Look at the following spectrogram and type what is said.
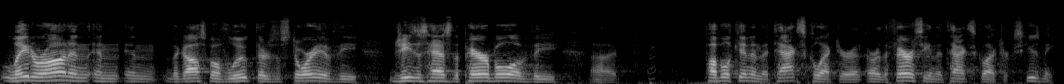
later on in, in, in, the Gospel of Luke, there's a story of the, Jesus has the parable of the uh, publican and the tax collector, or the Pharisee and the tax collector, excuse me.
